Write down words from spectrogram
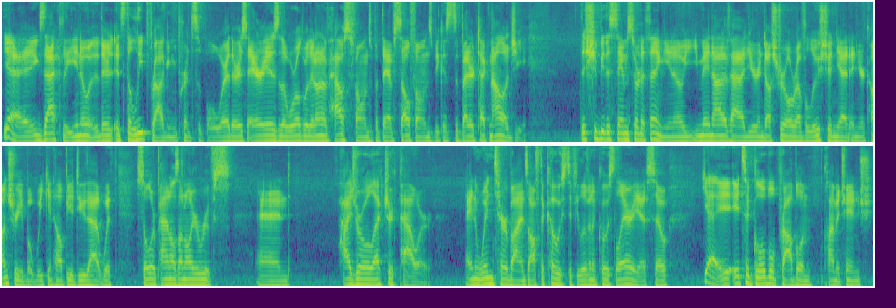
Yeah, exactly. You know, there, it's the leapfrogging principle where there's areas of the world where they don't have house phones, but they have cell phones because it's a better technology. This should be the same sort of thing. You know, you may not have had your industrial revolution yet in your country, but we can help you do that with solar panels on all your roofs and hydroelectric power and wind turbines off the coast if you live in a coastal area. So, yeah, it, it's a global problem, climate change.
